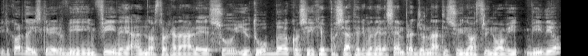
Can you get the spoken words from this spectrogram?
Vi ricordo di iscrivervi infine al nostro canale su YouTube così che possiate rimanere sempre aggiornati sui nostri nuovi video,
